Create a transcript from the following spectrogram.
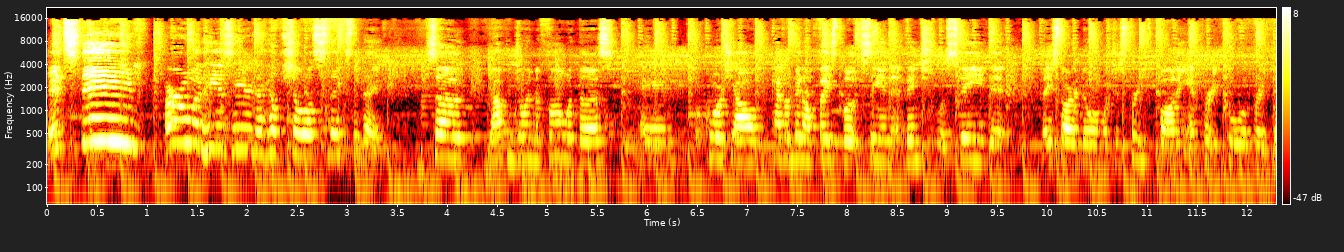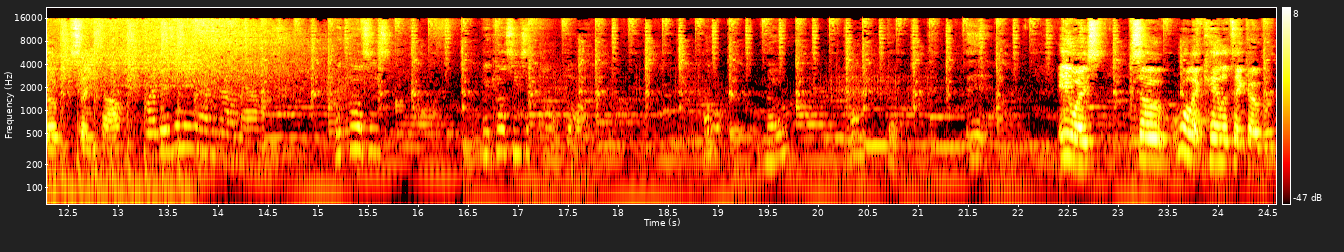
It's Steve Irwin. He is here to help show us snakes today. So y'all can join the fun with us, and of course y'all haven't been on Facebook seeing Adventures with Steve that they started doing, which is pretty funny and pretty cool and pretty dope at the same time. Why doesn't he have no mouth? Because he's because he's a pop dog. I don't know. I don't-. Anyways, so we're gonna let Kayla take over.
